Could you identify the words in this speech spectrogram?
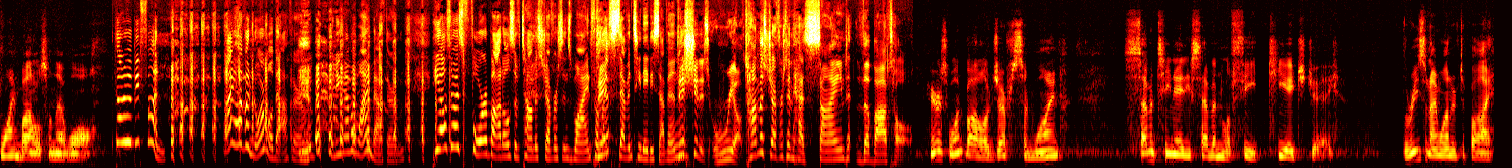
wine bottles on that wall. I thought it would be fun. I have a normal bathroom, and you can have a wine bathroom. He also has four bottles of Thomas Jefferson's wine from like This- 1787. This shit is real. Thomas Jefferson has signed the bottle. Here's one bottle of Jefferson wine, 1787 Lafite THJ. The reason I wanted to buy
